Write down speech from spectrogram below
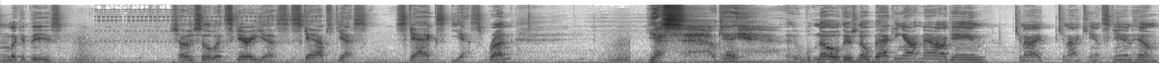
look at these. Shadowy silhouette. Scary, yes. Scabs, yes. Skags, yes. Run, yes. Okay. Uh, no, there's no backing out now, game. Can I? Can I? Can't scan him.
